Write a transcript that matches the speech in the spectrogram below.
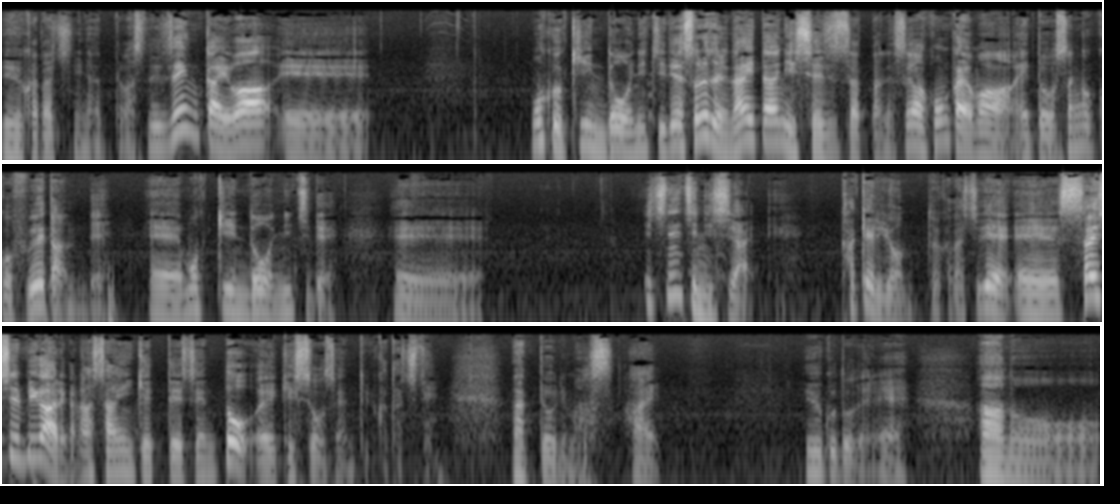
いう形になってます。で、前回は、えー、木、金、土、日で、それぞれナイターに1試合ずつだったんですが、今回はまあ、えっ、ー、と、3カ国増えたんで、えー、木、金、土、日で、えー、1日2試合、かける4という形で、えー、最終日があれかな、3位決定戦と、えー、決勝戦という形でなっております。はい。いうことでね、あの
